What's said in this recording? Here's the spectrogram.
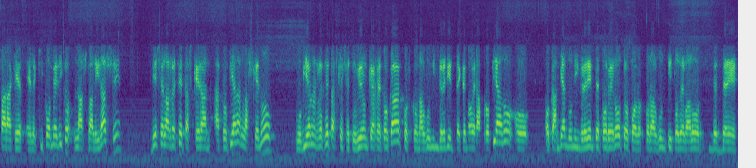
para que el equipo médico las validase, viese las recetas que eran apropiadas, las que no, hubieron recetas que se tuvieron que retocar pues con algún ingrediente que no era apropiado o, cambiando un ingrediente por el otro por, algún tipo de valor de,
